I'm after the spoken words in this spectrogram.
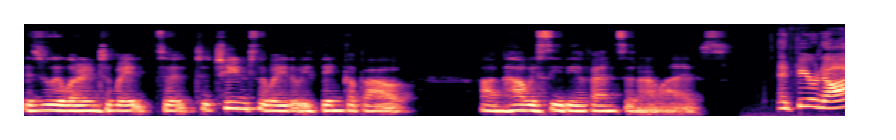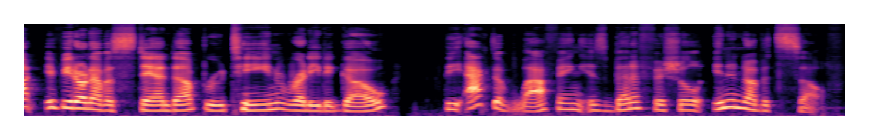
is really learning to way to to change the way that we think about um, how we see the events in our lives. And fear not if you don't have a stand up routine ready to go. The act of laughing is beneficial in and of itself.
